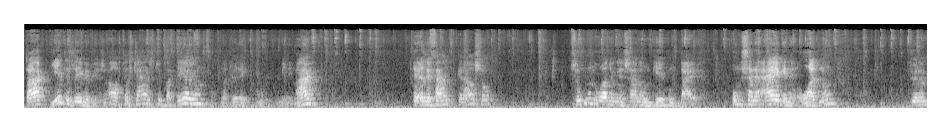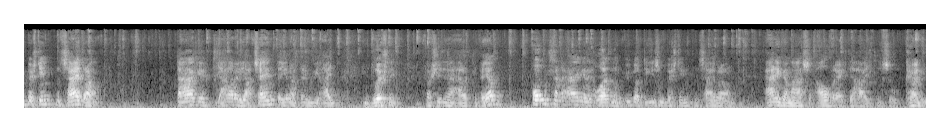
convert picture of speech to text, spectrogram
tragt jedes Lebewesen, auch das kleinste Bakterium, natürlich minimal, der Elefant genauso, zur Unordnung in seiner Umgebung bei, um seine eigene Ordnung für einen bestimmten Zeitraum, Tage, Jahre, Jahrzehnte, je nachdem wie alt im Durchschnitt verschiedene Arten werden, um seine eigene Ordnung über diesen bestimmten Zeitraum einigermaßen aufrechterhalten zu können.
